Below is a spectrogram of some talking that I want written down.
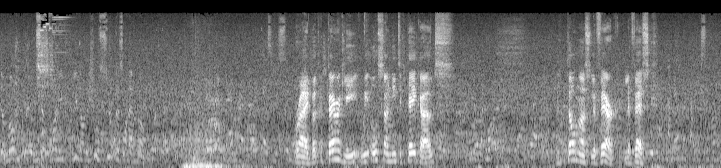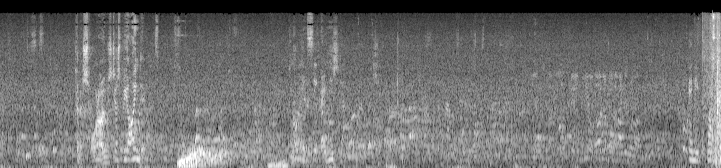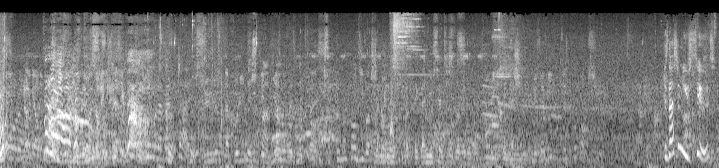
de Montbrun se prend les pieds dans les chaussures de son amant. Right, but apparently we also need to take out Thomas Leverk, Levesque. Could have sworn I was just behind him. Not hearing things. Any problem? La politique est bien mauvaise maîtresse. Qu'en dit votre nom Is that a new suit?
